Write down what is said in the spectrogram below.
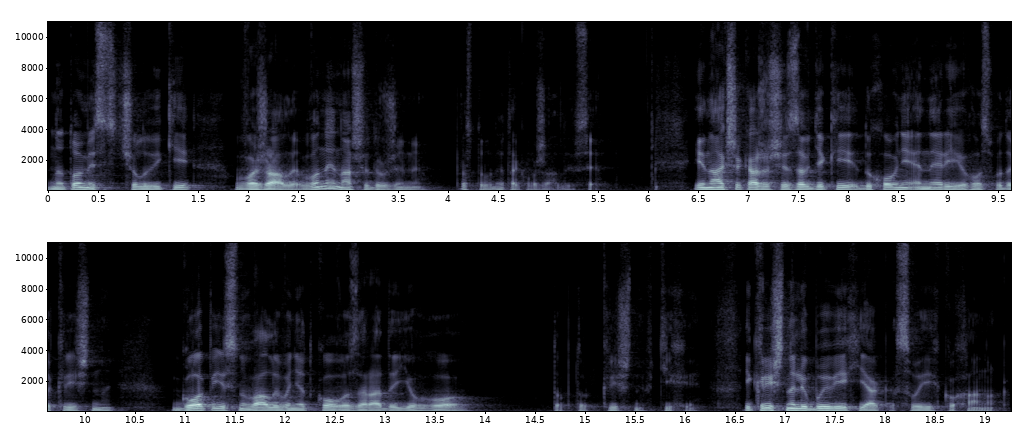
Натомість чоловіки вважали, вони наші дружини. Просто вони так вважали все. Інакше кажучи, завдяки духовній енергії Господа Крішни, гопі існували винятково заради Його, тобто Крішни втіхи. І Кришна любив їх як своїх коханок.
